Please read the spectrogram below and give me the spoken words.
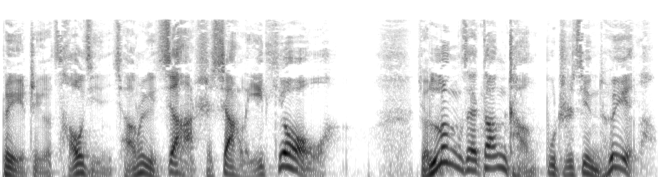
被这个曹锦强这个架势吓了一跳啊，就愣在当场，不知进退了。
